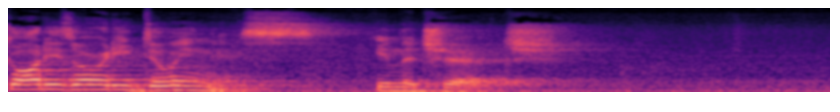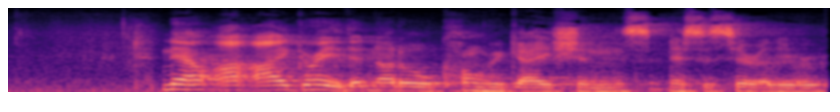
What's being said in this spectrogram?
God is already doing this in the church. Now, I, agree that not all congregations necessarily re-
